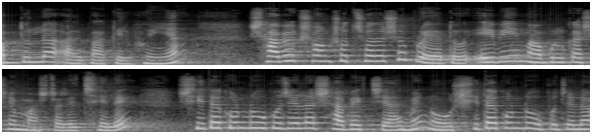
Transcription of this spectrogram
আবদুল্লাহ আল বাকের ভূঁইয়া, সাবেক সংসদ সদস্য প্রয়াত A B M Abul Kashem মাস্টারের ছেলে, সীতাকুণ্ড উপজেলার সাবেক চেয়ারম্যান ও সীতাকুণ্ড উপজেলা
